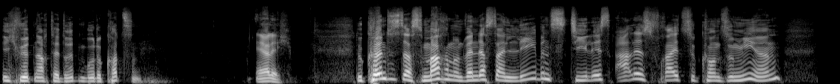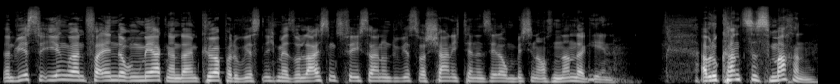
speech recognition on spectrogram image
ich würde nach der dritten Bude kotzen. Ehrlich. Du könntest das machen und wenn das dein Lebensstil ist, alles frei zu konsumieren, dann wirst du irgendwann Veränderungen merken an deinem Körper. Du wirst nicht mehr so leistungsfähig sein und du wirst wahrscheinlich tendenziell auch ein bisschen auseinandergehen. Aber du kannst es machen.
